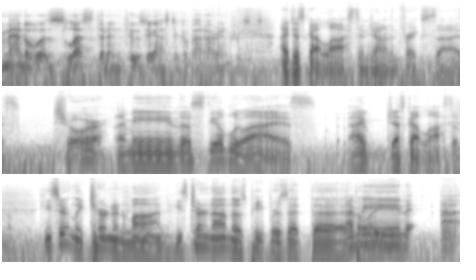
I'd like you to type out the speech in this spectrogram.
Mandel was less than enthusiastic about our interest. I just got lost in Jonathan Frakes' eyes. Sure. I mean, those steel blue eyes, I just got lost in them. He's certainly turning them on. He's turning on those peepers at the. At I the mean. I,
